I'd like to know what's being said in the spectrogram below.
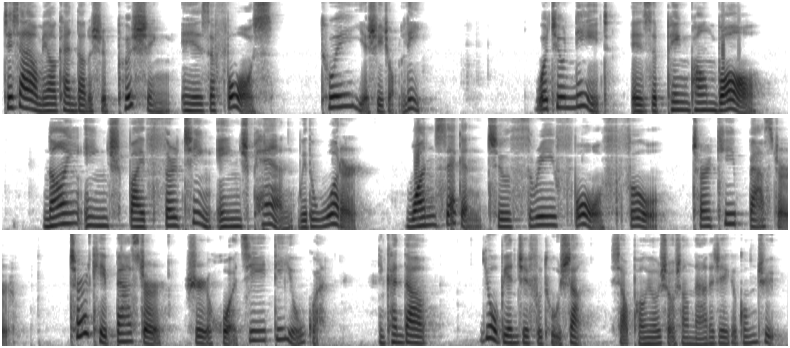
接下来我们要看到的是，pushing is a force，推也是一种力。What you need is a ping pong ball, nine inch by thirteen inch pan with water one second to three fourths full turkey baster. Turkey baster 是火鸡滴油管。你看到右边这幅图上，小朋友手上拿的这个工具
